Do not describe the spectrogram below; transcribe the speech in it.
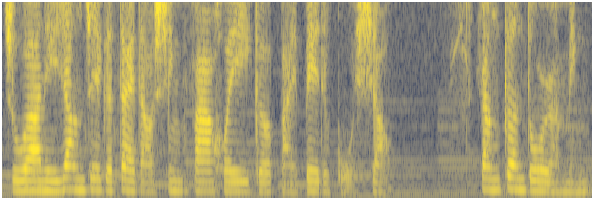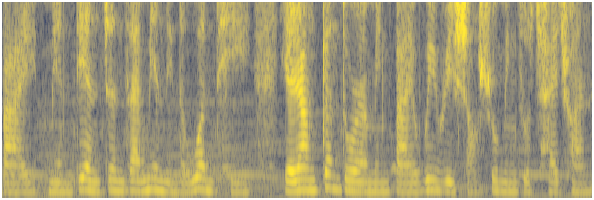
主啊，你让这个代祷信发挥一个百倍的果效。让更多人明白缅甸正在面临的问题，也让更多人明白 WIRI 少数民族拆船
